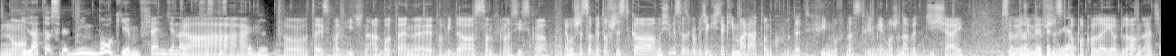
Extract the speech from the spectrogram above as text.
No. i latał sobie w nim bokiem, wszędzie na Tak, wszystkie sposoby. to, to jest magiczne. Albo ten, e, to wideo z San Francisco. Ja muszę sobie to wszystko, musimy sobie zrobić jakiś taki maraton, kurde, tych filmów na streamie, może nawet dzisiaj. I sobie trochę będziemy wszystko po kolei oglądać.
